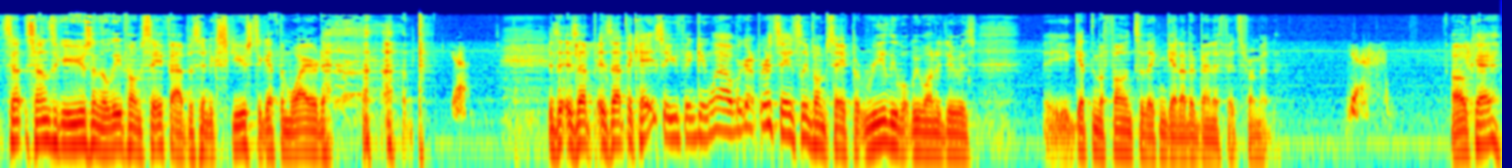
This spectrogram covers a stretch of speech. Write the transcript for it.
So, sounds like you're using the Leave Home Safe app as an excuse to get them wired up. Is, is that is that the case? Are you thinking, well, we're going we're to say it's Leave Home Safe, but really what we want to do is get them a phone so they can get other benefits from it? Yes. Okay.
